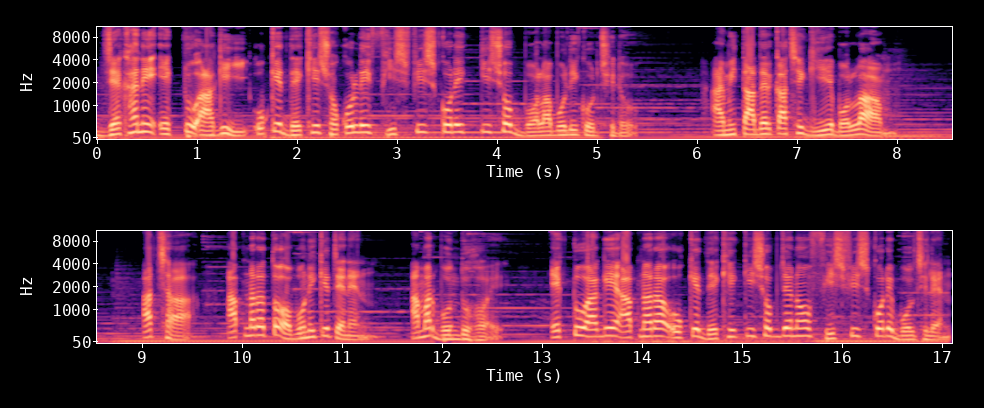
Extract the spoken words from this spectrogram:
যেখানে একটু আগেই ওকে দেখে সকলে ফিসফিস করে কী সব বলা বলি করছিল। আমি তাদের কাছে গিয়ে বললাম আচ্ছা আপনারা তো অবনীকে চেনেন, আমার বন্ধু হয়। একটু আগে আপনারা ওকে দেখে কী সব যেন ফিসফিস করে বলছিলেন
